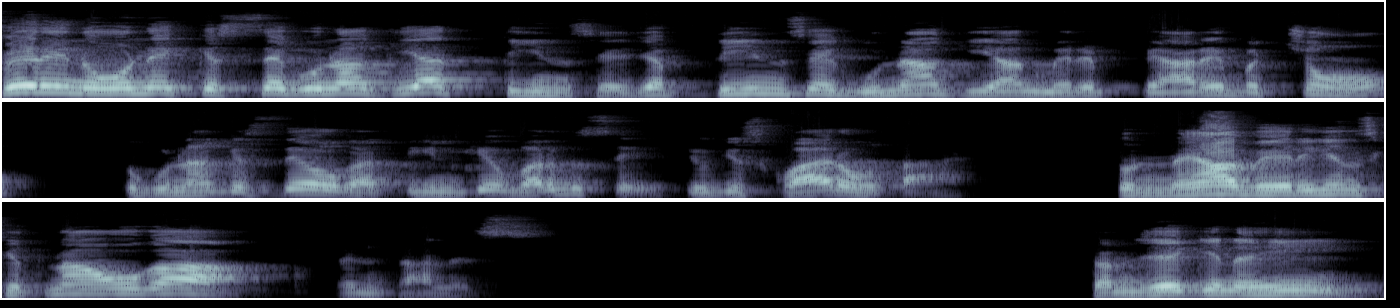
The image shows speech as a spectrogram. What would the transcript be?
फिर इन्होंने किससे गुना किया? तीन से। जब तीन से गुना किया मेरे प्यारे बच्चों तो गुना किससे होगा? तीन के वर्ग से, क्योंकि स्क्वायर होता है। तो नया वेरिएंस कितना होगा? पैंतालीस। समझे कि नहीं?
